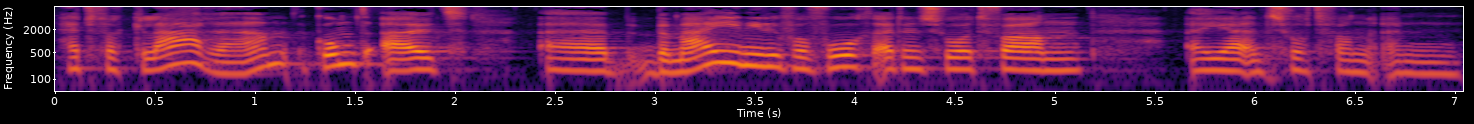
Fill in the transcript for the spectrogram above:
het verklaren komt uit, uh, bij mij in ieder geval voort uit een soort van, uh, ja, een soort van een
